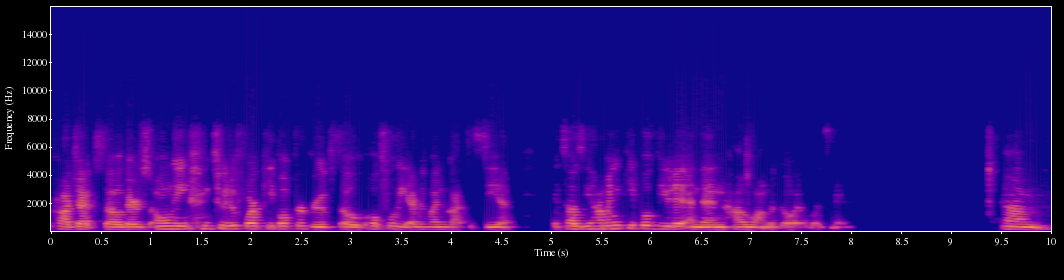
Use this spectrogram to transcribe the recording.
project, so there's only two to four people per group, so hopefully everyone got to see it. It tells you how many people viewed it and then how long ago it was made. Um,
